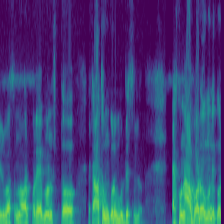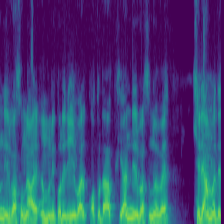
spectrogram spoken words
নির্বাচন হওয়ার পরে মানুষ তো একটা আতঙ্কের মধ্যে ছিল। এখন আবারও মনে করেন নির্বাচন মনে করেন এবার কতটা ফেয়ার নির্বাচন হবে, সেটা আমাদের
